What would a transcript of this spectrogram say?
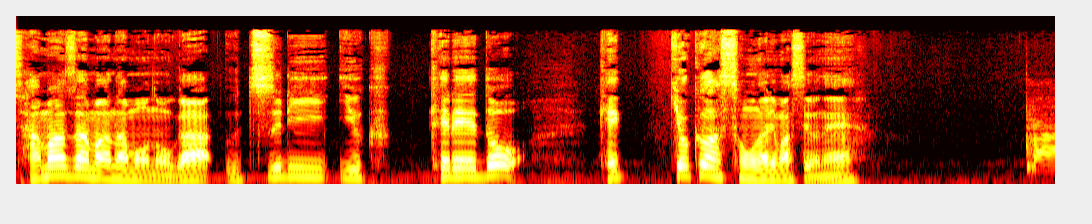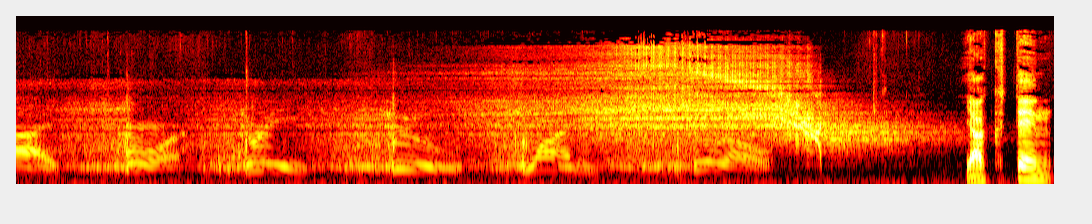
様々なものが移りゆくけれど、結局はそうなりますよね。Five, four, three, two, one, zero. 逆転。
